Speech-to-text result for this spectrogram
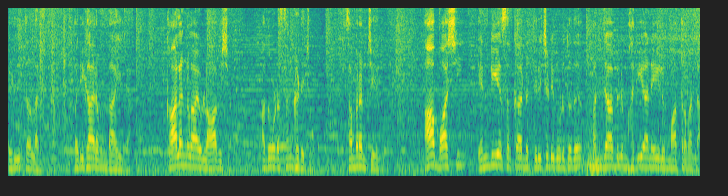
എഴുതിത്തള്ളൽ. പരിഹാരമുണ്ടായില്ല. കാലങ്ങളായുള്ള ആവശ്യം. അതോടെ സംഘടിച്ചു. സമരം ചെയ്തു. ആ വാശി എൻ ഡി എ സർക്കാരിന് തിരിച്ചടി കൊടുത്തത് പഞ്ചാബിലും ഹരിയാനയിലും മാത്രമല്ല.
